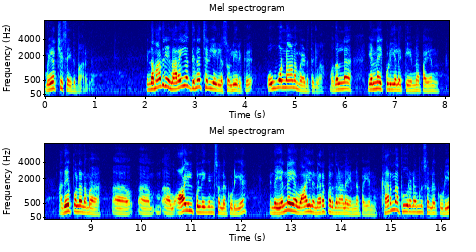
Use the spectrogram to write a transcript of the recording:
முயற்சி செய்து பாருங்கள் இந்த மாதிரி நிறைய தினச்சரியைகளை சொல்லியிருக்கு. ஒவ்வொன்றா நம்ம எடுத்துக்கலாம். முதல்ல எண்ணெய் குளியலுக்கு என்ன பயன்? அதே போல் நம்ம ஆயில் புல்லிங்கன்னு சொல்லக்கூடிய இந்த எண்ணெயை வாயில் நிரப்புறதுனால என்ன பயன்? கர்ணபூரணம்னு சொல்லக்கூடிய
